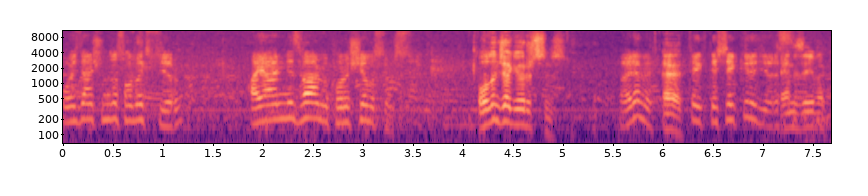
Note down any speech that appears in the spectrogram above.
O yüzden şunu da sormak istiyorum. Hayaliniz var mı? Konuşuyor musunuz? Olunca görürsünüz. Öyle mi? Evet. Peki teşekkür ediyoruz. Kendinize iyi bakın.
